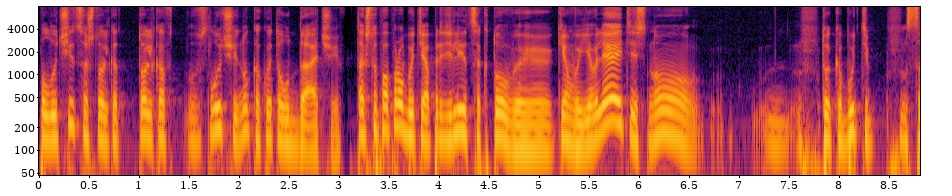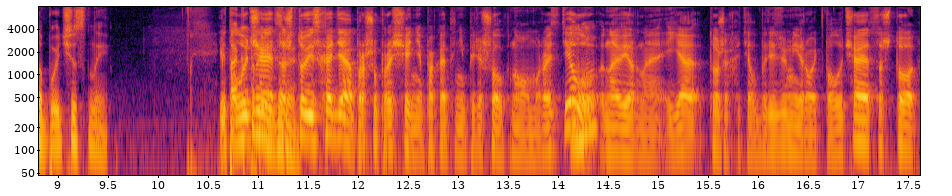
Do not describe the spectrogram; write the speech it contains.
получиться что только, только в, в случае, ну, какой-то удачи. Так что попробуйте определиться, кто вы, кем вы являетесь, но только будьте с собой честны. И Итак, получается, трейдеры. что исходя, прошу прощения, пока ты не перешел к новому разделу, угу. наверное, я тоже хотел бы резюмировать. Получается, что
